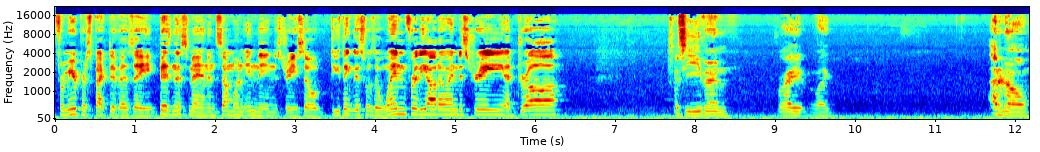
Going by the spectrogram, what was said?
from your perspective as a businessman and someone in the industry, so do you think this was a win for the auto industry, a draw? It's even, right? Like, I don't know.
